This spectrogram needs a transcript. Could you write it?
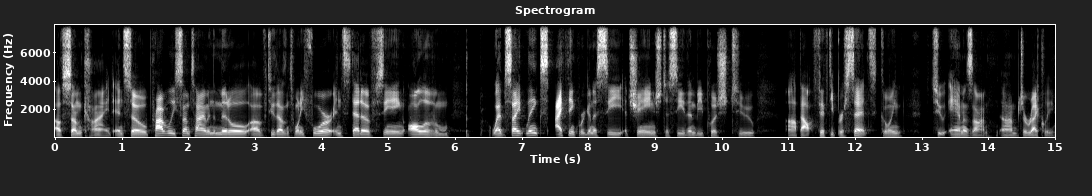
of some kind. And so probably sometime in the middle of 2024, instead of seeing all of them website links, I think we're going to see a change to see them be pushed to about 50% going to Amazon um, directly,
